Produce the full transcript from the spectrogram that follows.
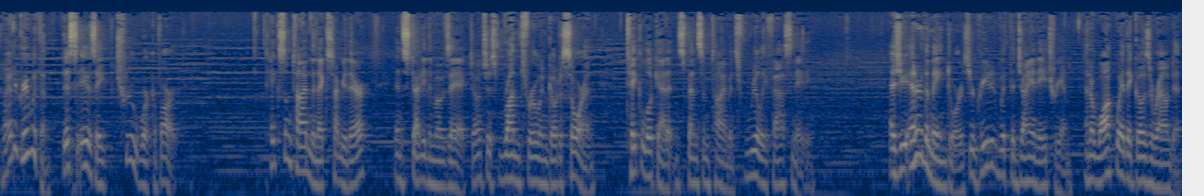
And I'd agree with him. This is a true work of art. Take some time the next time you're there and study the mosaic. Don't just run through and go to Soarin'. Take a look at it and spend some time. It's really fascinating. As you enter the main doors, you're greeted with the giant atrium and a walkway that goes around it.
